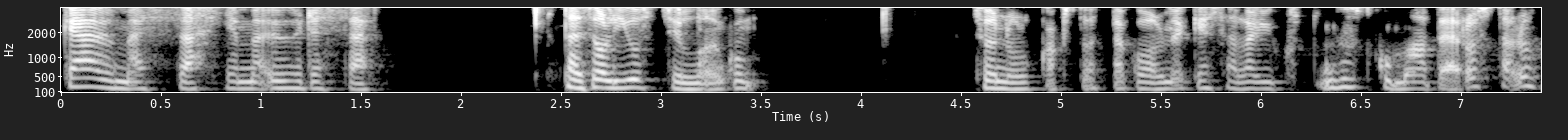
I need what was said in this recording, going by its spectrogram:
käymässä ja mä yhdessä, tai se oli just silloin, kun se on ollut 2003 kesällä, just, kun mä oon perustanut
